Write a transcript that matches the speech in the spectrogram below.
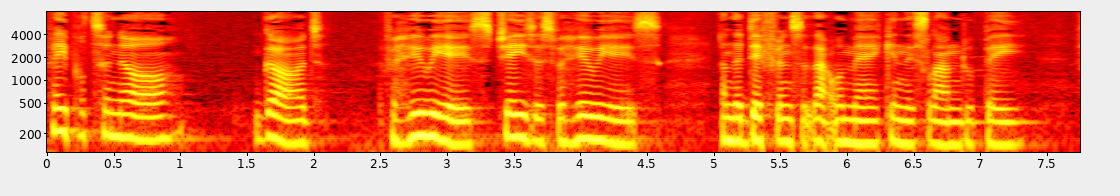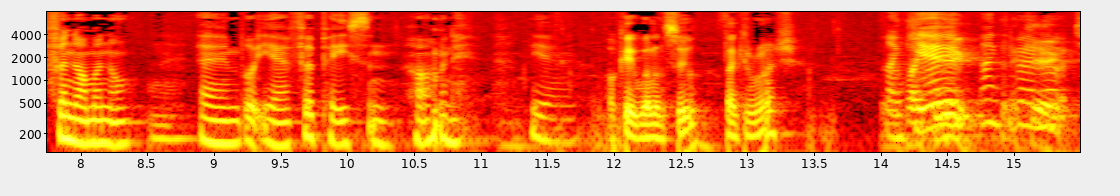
people to know God for who He is, Jesus for who He is, and the difference that that will make in this land would be phenomenal. Um, but yeah, for peace and harmony. Yeah. Okay, Will and Sue, thank you very much. Thank, Thank you. you. Thank you Thank very you. much.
